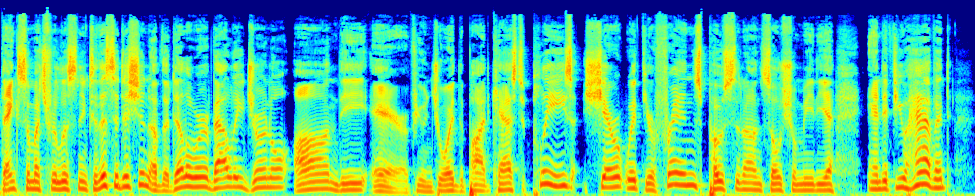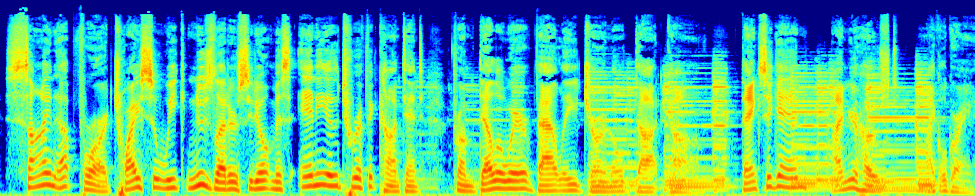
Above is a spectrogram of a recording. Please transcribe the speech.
Thanks so much for listening to this edition of the Delaware Valley Journal on the air. If you enjoyed the podcast, please share it with your friends, post it on social media, and if you haven't, sign up for our twice a week newsletter so you don't miss any of the terrific content from DelawareValleyJournal.com. Thanks again. I'm your host, Michael Graham.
